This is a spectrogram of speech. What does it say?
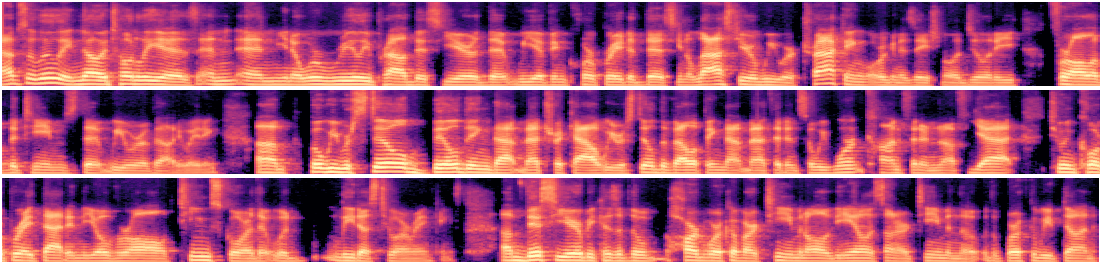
Absolutely. No, it totally is. And and you know, we're really proud this year that we have incorporated this. You know, last year we were tracking organizational agility for all of the teams that we were evaluating. Um, but we were still building that metric out. We were still developing that method. And so we weren't confident enough yet to incorporate that in the overall team score that would lead us to our rankings. Um, this year, because of the hard work of our team and all of the analysts on our team and the, the work that we've done,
